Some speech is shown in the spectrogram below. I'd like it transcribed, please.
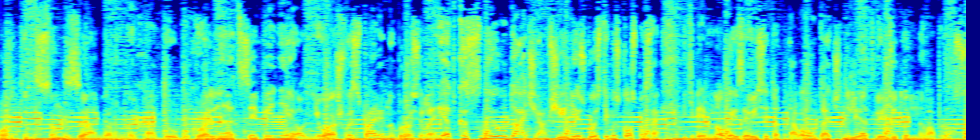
Мортенсон замер на ходу, буквально оцепенел. Его аж в испарину бросило. Редкостная удача, общение с гостем из космоса. И теперь многое зависит от того, удачно ли ответит он на вопрос.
